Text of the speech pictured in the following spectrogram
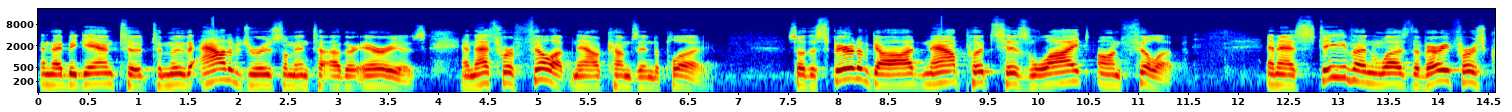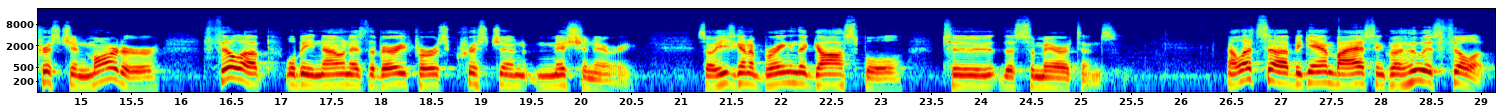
and they began to, to move out of Jerusalem into other areas. And that's where Philip now comes into play. So the Spirit of God now puts his light on Philip. And as Stephen was the very first Christian martyr, Philip will be known as the very first Christian missionary. So he's going to bring the gospel to the Samaritans. Now let's uh, begin by asking who is Philip?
